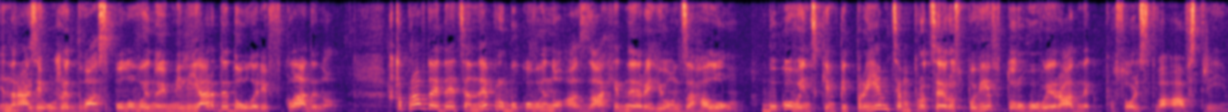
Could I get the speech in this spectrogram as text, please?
і наразі уже 2,5 мільярди доларів вкладено. Щоправда, йдеться не про Буковину, а західний регіон загалом. Буковинським підприємцям про це розповів торговий радник посольства Австрії.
